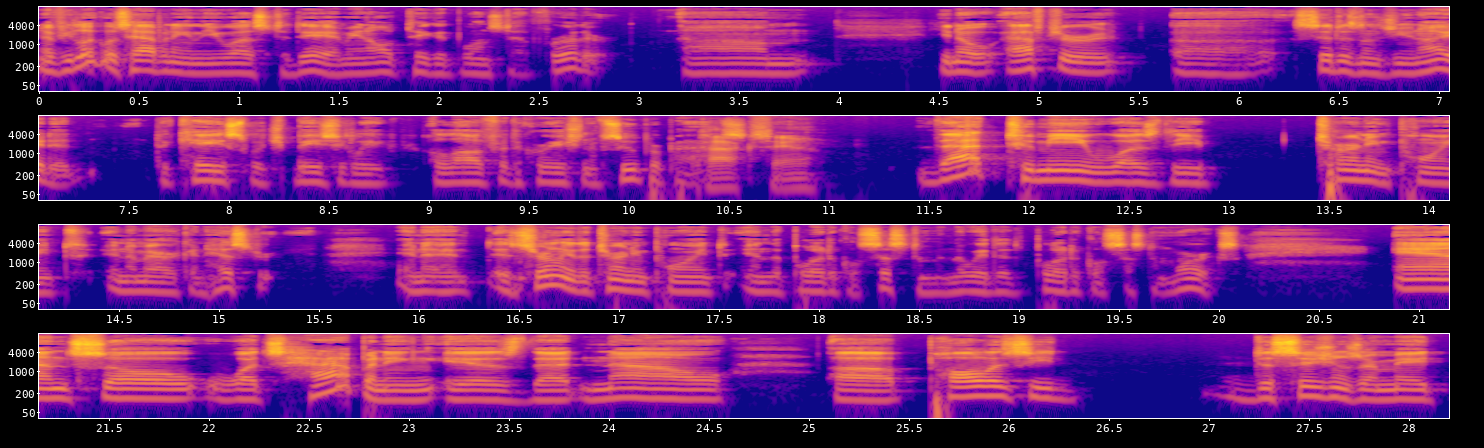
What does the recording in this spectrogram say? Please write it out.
if you look what's happening in the U.S. today, I mean, I'll take it one step further. Um, you know, after uh, Citizens United, the case which basically allowed for the creation of super PACs. PACs, yeah that to me was the turning point in American history. And it's certainly the turning point in the political system and the way that the political system works. And so what's happening is that now uh, policy decisions are made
